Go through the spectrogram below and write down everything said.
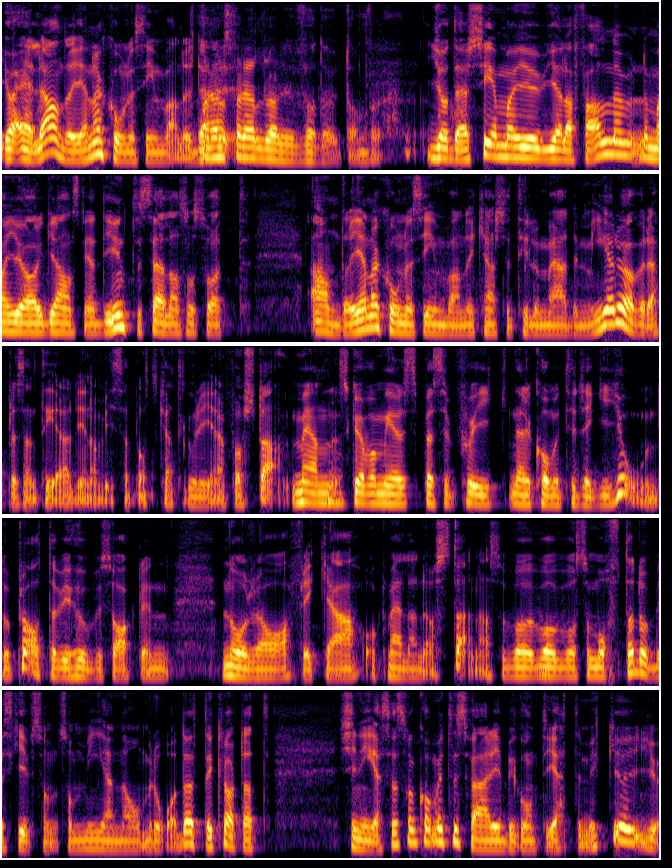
Ja eller andra generationens invandrare. Där... Ens föräldrar är födda utanför? Ja där ser man ju i alla fall när, när man gör granskningar. Det är ju inte sällan som så att andra generationens invandrare kanske till och med är mer överrepresenterade inom vissa brottskategorier än första. Men mm. ska jag vara mer specifik när det kommer till region, då pratar vi huvudsakligen norra Afrika och Mellanöstern. Alltså vad, vad, vad som ofta då beskrivs som, som MENA-området. Det är klart att kineser som kommer till Sverige begår inte jättemycket eh,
